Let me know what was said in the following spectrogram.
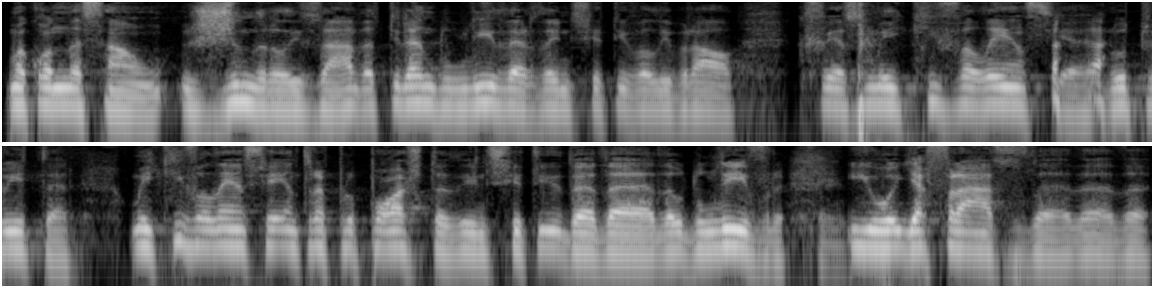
uma condenação generalizada, tirando o líder da Iniciativa Liberal, que fez uma equivalência no Twitter, uma equivalência entre a proposta de iniciativa, da- da- do LIVRE e, o- e a frase da, da, da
